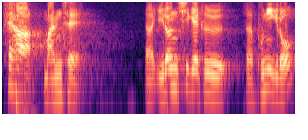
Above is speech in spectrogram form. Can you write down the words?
폐하 만세 아, 이런 식의 그 어, 분위기로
